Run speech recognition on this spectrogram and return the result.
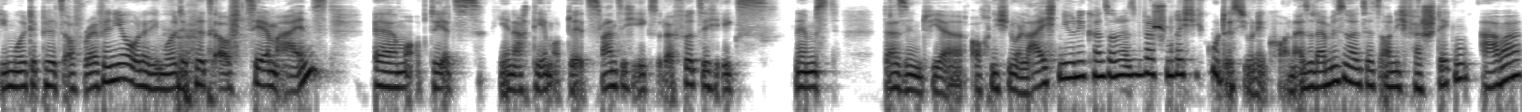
die Multiples of Revenue oder die Multiples auf CM1, ähm, ob du jetzt, je nachdem, ob du jetzt 20x oder 40x nimmst, da sind wir auch nicht nur leichten Unicorn, sondern da sind wir schon richtig gutes Unicorn. Also da müssen wir uns jetzt auch nicht verstecken. Aber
